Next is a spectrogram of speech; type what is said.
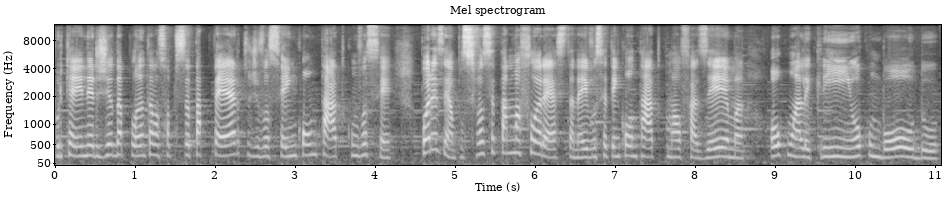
porque a energia da planta ela só precisa estar perto de você, em contato com você. Por exemplo, se você está numa floresta né, e você tem contato com uma alfazema, ou com alecrim, ou com boldo,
